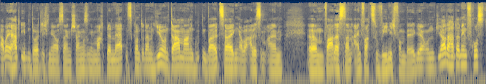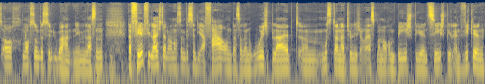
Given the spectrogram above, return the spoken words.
Aber er hat eben deutlich mehr aus seinen Chancen gemacht. Ben Mertens konnte dann hier und da mal einen guten Ball zeigen, aber alles in allem ähm, war das dann einfach zu wenig vom Belgier. Und ja, da hat er den Frust auch noch so ein bisschen überhand nehmen lassen. Da fehlt vielleicht dann auch noch so ein bisschen die Erfahrung, dass er dann ruhig bleibt, ähm, muss dann natürlich auch erstmal noch ein B-Spiel, ein C-Spiel entwickeln,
